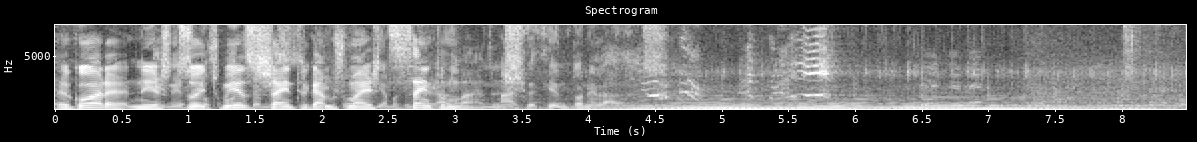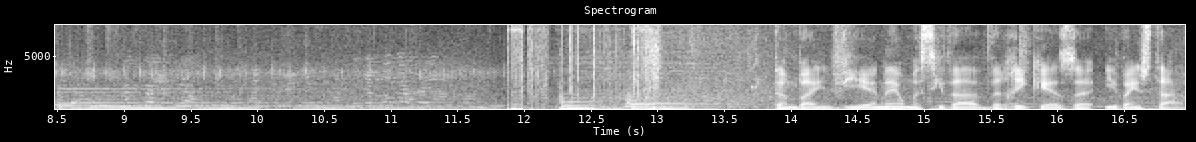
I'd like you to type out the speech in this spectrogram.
Agora, nestes oito meses, já entregamos mais de 100 toneladas. Também Viena é uma cidade de riqueza e bem-estar.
